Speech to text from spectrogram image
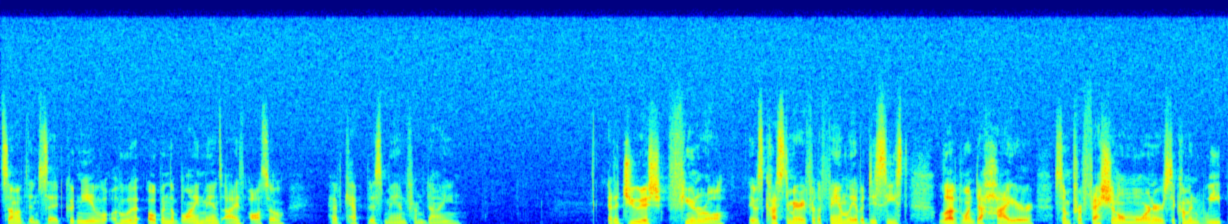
Some of them said, Couldn't he who opened the blind man's eyes also have kept this man from dying? At a Jewish funeral, it was customary for the family of a deceased loved one to hire some professional mourners to come and weep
